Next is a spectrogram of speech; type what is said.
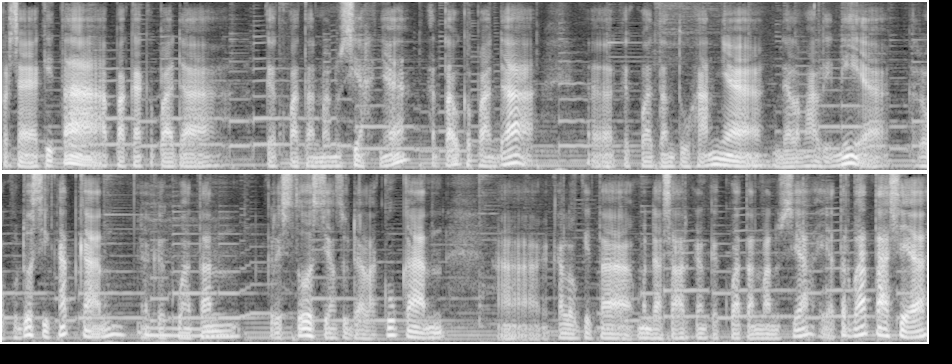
percaya kita apakah kepada kekuatan manusianya atau kepada uh, kekuatan Tuhannya. Dalam hal ini ya Roh Kudus ikatkan ya, hmm. kekuatan Kristus yang sudah lakukan. Nah, kalau kita mendasarkan kekuatan manusia ya terbatas ya.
